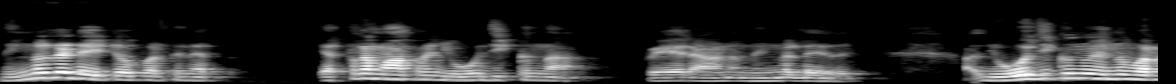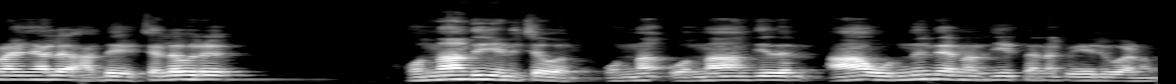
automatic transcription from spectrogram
നിങ്ങളുടെ ഡേറ്റ് ഓഫ് ബർത്തിന് എത്രമാത്രം യോജിക്കുന്ന പേരാണ് നിങ്ങളുടേത്. അത് യോജിക്കുന്നു എന്ന് പറഞ്ഞു കഴിഞ്ഞാൽ അതെ ചിലവർ ഒന്നാം തീയതി ജനിച്ചവർ ഒന്ന ഒന്നാം തീയതി ആ ഒന്നിന്റെ എനർജിയിൽ തന്നെ പേര് വേണം.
